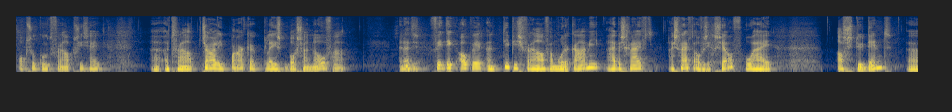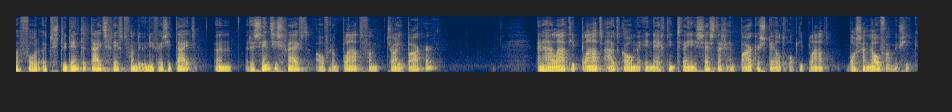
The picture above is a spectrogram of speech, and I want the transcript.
opzoeken hoe het verhaal precies heet. eh, het verhaal Charlie Parker Plays Bossa Nova. En dat is, vind ik ook weer een typisch verhaal van Murakami. Hij beschrijft, hij schrijft over zichzelf hoe hij als student eh, voor het studententijdschrift van de universiteit een recensie schrijft over een plaat van Charlie Parker. En hij laat die plaat uitkomen in 1962 en Parker speelt op die plaat bossa nova muziek.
